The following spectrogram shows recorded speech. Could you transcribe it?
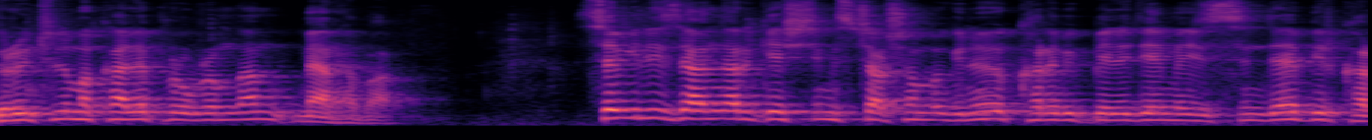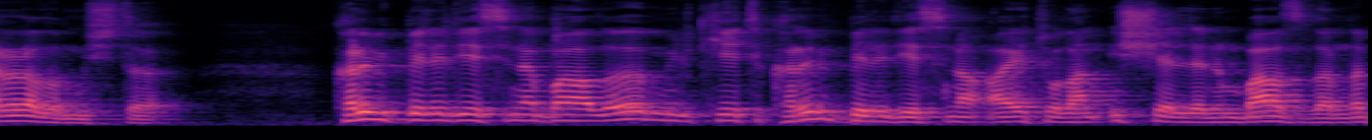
Görüntülü Makale programından merhaba. Sevgili izleyenler geçtiğimiz çarşamba günü Karabük Belediye Meclisi'nde bir karar alınmıştı. Karabük Belediyesi'ne bağlı mülkiyeti Karabük Belediyesi'ne ait olan iş yerlerinin bazılarında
